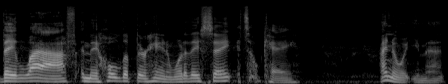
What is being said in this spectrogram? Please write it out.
they laugh and they hold up their hand. And what do they say? It's okay. I know what you meant.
